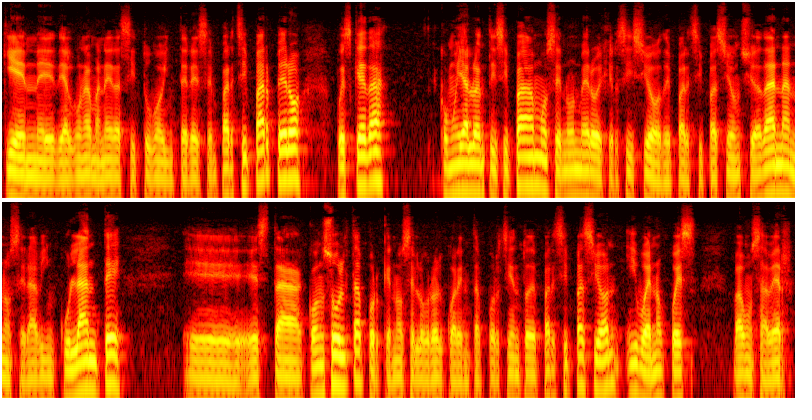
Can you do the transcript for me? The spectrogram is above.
quien eh, de alguna manera sí tuvo interés en participar, pero pues queda, como ya lo anticipábamos, en un mero ejercicio de participación ciudadana, no será vinculante eh, esta consulta porque no se logró el 40% de participación y bueno, pues vamos a ver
